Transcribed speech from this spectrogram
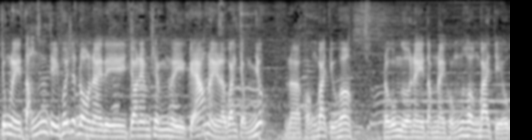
Chung này tổng chi phí set đồ này thì cho anh em xem thì cái áo này là quan trọng nhất là khoảng 3 triệu hơn. Rồi con ngựa này tầm này khoảng hơn 3 triệu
